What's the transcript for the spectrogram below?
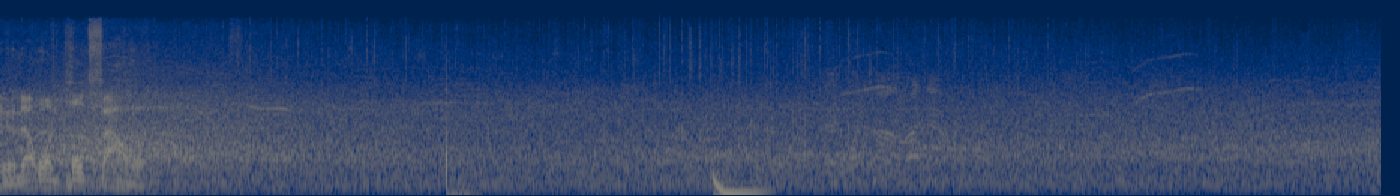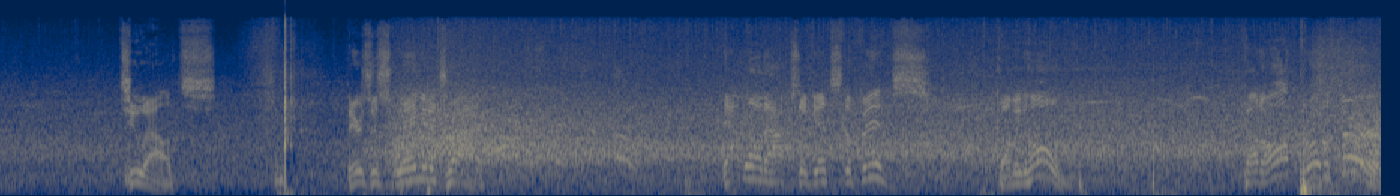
And that one pulled foul. Two outs. There's a swing and a drive. That one opts against the fence. Coming home. Cut off, throw to third.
